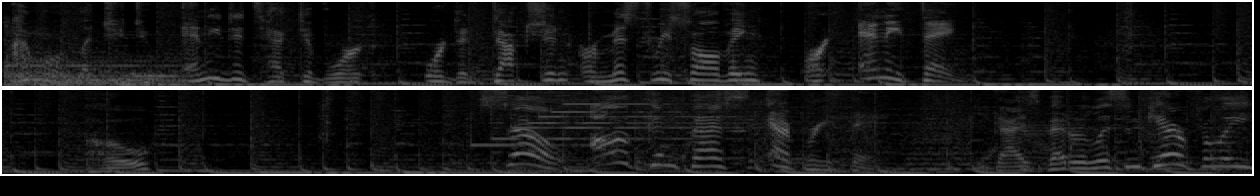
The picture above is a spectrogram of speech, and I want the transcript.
I won't let you do any detective work, or deduction, or mystery solving, or anything. Oh? So, I'll confess everything. You guys better listen carefully.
